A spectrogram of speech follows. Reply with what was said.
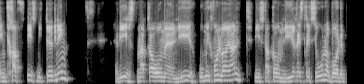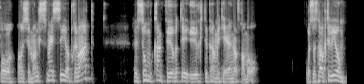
en kraftig smitteøkning. Vi snakker om uh, ny omikron-variant. Vi snakker om nye restriksjoner både på arrangementsmessig og privat, uh, som kan føre til økte permitteringer framover. Og så snakket vi om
